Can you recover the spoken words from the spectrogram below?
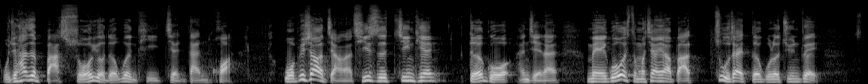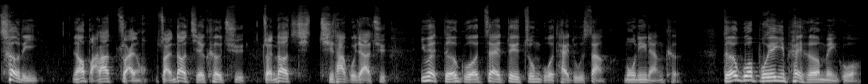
我觉得他是把所有的问题简单化。我必须要讲了，其实今天德国很简单，美国为什么现在要把住在德国的军队撤离，然后把它转转到捷克去，转到其其他国家去？因为德国在对中国态度上模棱两可，德国不愿意配合美国。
